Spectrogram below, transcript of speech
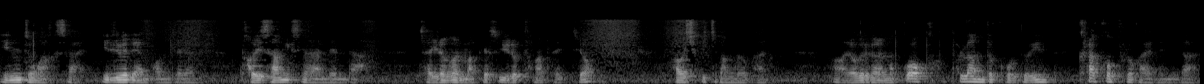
인종학살, 인류에 대한 범죄는 더 이상 있으면 안 된다. 자, 이런 걸 위해서 유럽 통합을 했죠. 아우슈비츠 박물관. 어, 여기를 가려면 꼭 폴란드 고도인 크라코프로 가야 됩니다.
